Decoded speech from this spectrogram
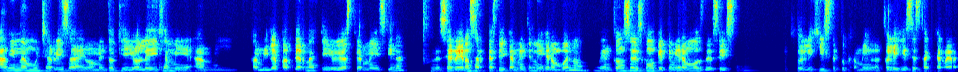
a mí me da mucha risa. En el momento que yo le dije a mi, a mi familia paterna que yo iba a estudiar medicina, se rieron sarcásticamente y me dijeron, bueno, entonces como que te miramos de seis, tú elegiste tu camino, tú elegiste esta carrera.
